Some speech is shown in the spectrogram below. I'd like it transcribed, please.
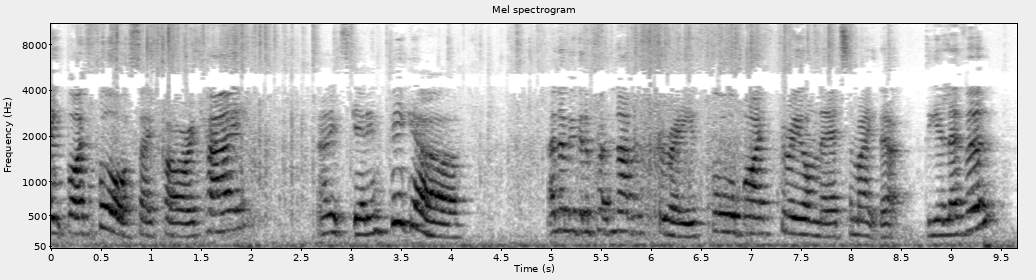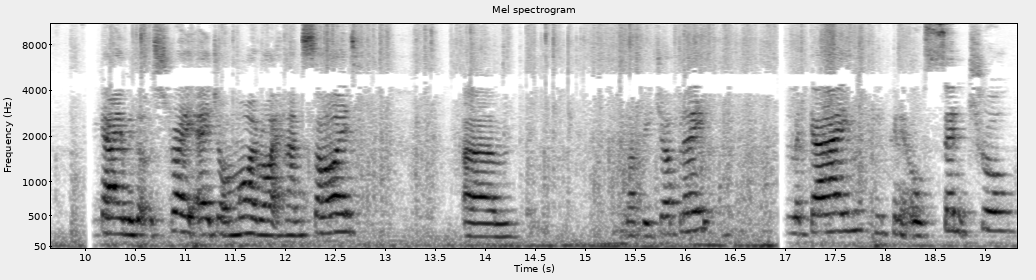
eight by four so far, okay? And it's getting bigger. And then we're gonna put another three, four by three on there to make that the 11. Again, we've got the straight edge on my right hand side. Um, lovely jubbly. Again, keeping it all central.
